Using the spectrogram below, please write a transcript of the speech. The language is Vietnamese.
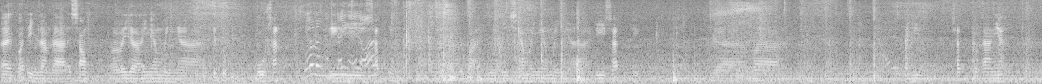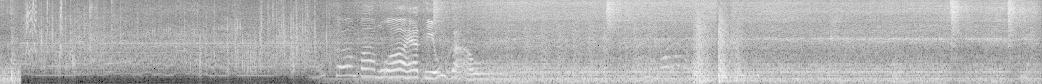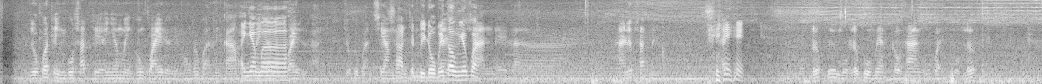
đây quá trình làm đà đã xong. Và bây giờ anh em mình à, tiếp tục bô sắt. Đi sắt. Các bạn cùng mình xem anh em mình à, đi sắt thì à, và đi sắt cầu thang nha Cơm vào mùa hè thiếu gạo vô quá trình bô sắt thì anh em mình không quay được thì mong các bạn thông cảm Anh em, à, quay lại cho các bạn xem Sàn chuẩn bị đổ bê tông nhé các bạn. đây là hai lớp sắt này. Một lớp với một lớp bô men cầu thang cũng vậy một lớp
